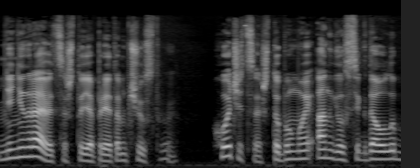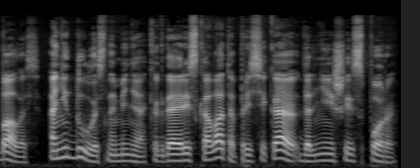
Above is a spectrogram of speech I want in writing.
Мне не нравится, что я при этом чувствую. Хочется, чтобы мой ангел всегда улыбалась, а не дулась на меня, когда я рисковато пресекаю дальнейшие споры.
